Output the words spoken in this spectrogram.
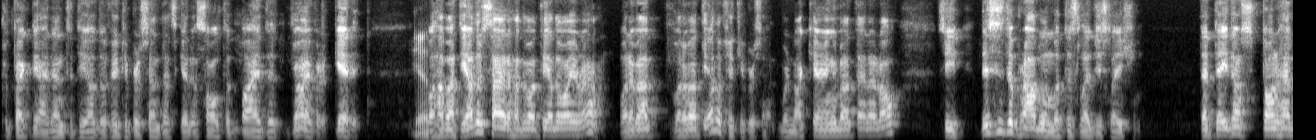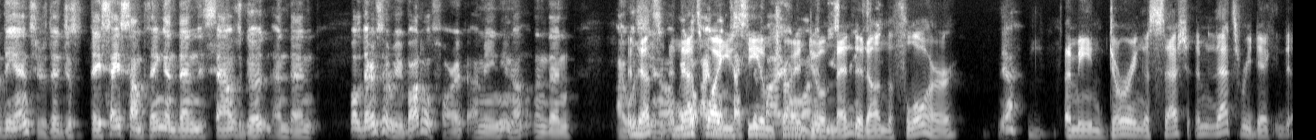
protect the identity of the 50% that's get assaulted by the driver. Get it? Yeah. Well, how about the other side? How about the other way around? What about what about the other 50%? We're not caring about that at all. See, this is the problem with this legislation that they don't don't have the answers. They just they say something and then it sounds good and then well, there's a rebuttal for it. I mean, you know, and then I and wish that's you know, and I that's I why will you see them trying to amend it on the floor. Yeah. I mean, during a session. I mean, that's ridiculous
